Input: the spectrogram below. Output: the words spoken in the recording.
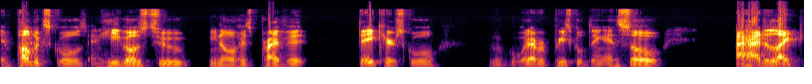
in public schools, and he goes to you know his private daycare school, whatever preschool thing, and so I had to like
